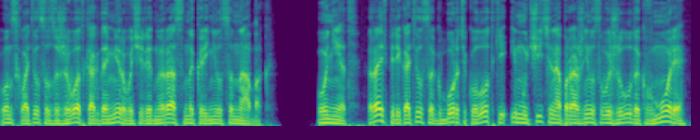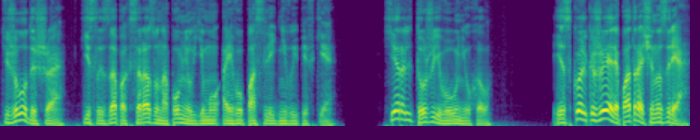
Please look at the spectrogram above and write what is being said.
Он схватился за живот, когда мир в очередной раз накоренился на бок. О нет, Райф перекатился к бортику лодки и мучительно опорожнил свой желудок в море, тяжело дыша. Кислый запах сразу напомнил ему о его последней выпивке. Хераль тоже его унюхал. «И сколько же Эля потрачено зря?»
